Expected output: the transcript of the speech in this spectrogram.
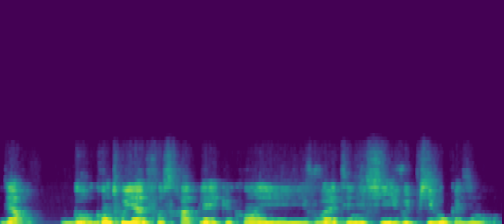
Dire, Grant Williams, faut se rappeler que quand il jouait à Tennessee, il jouait pivot quasiment.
